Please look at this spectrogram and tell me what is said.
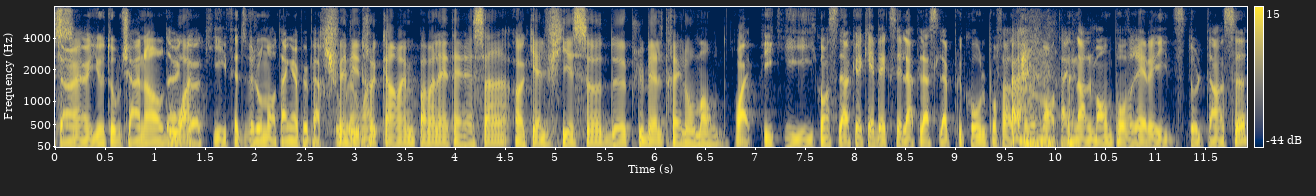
qui est un YouTube channel d'un gars qui fait du vélo de montagne un peu partout. Qui fait des trucs quand même pas mal intéressants, a qualifié ça de plus belle trail au monde. Ouais, puis qui considère que Québec, c'est la place la plus cool pour faire du vélo de montagne dans le monde. Pour vrai, il dit tout le temps ça.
